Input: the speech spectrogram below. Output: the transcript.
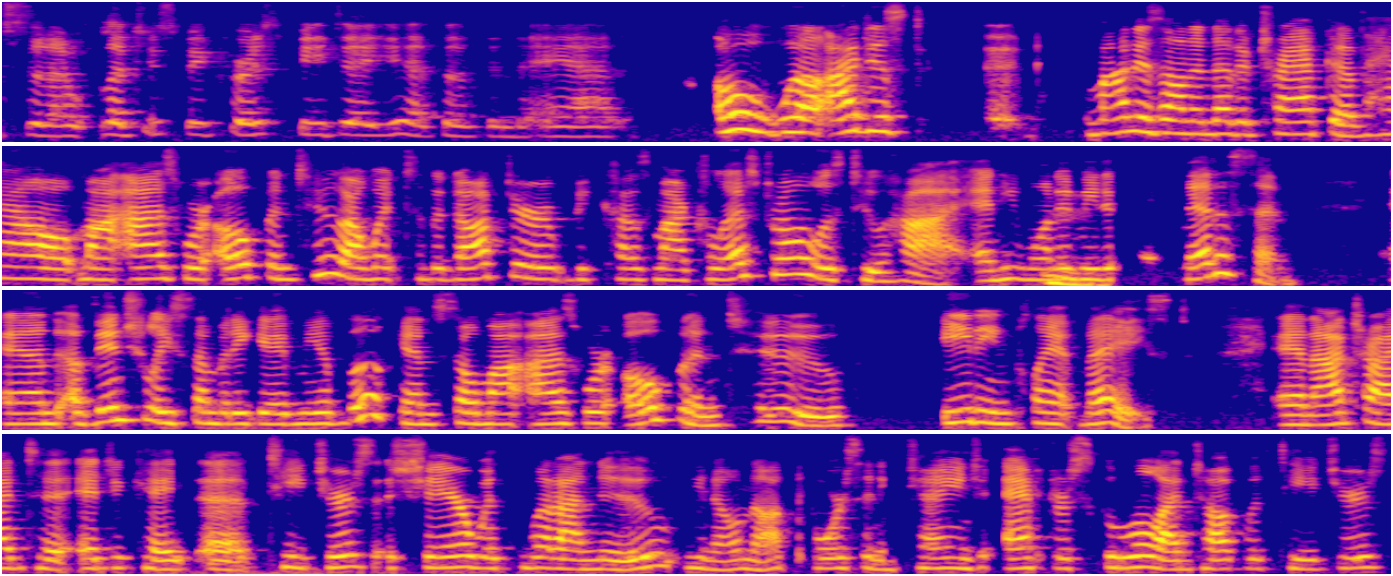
should I let you speak first, BJ? You had something to add. Oh well, I just uh, mine is on another track of how my eyes were open too. I went to the doctor because my cholesterol was too high, and he wanted mm. me to medicine. And eventually somebody gave me a book. And so my eyes were open to eating plant based. And I tried to educate uh, teachers, share with what I knew, you know, not force any change. After school, I'd talk with teachers.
